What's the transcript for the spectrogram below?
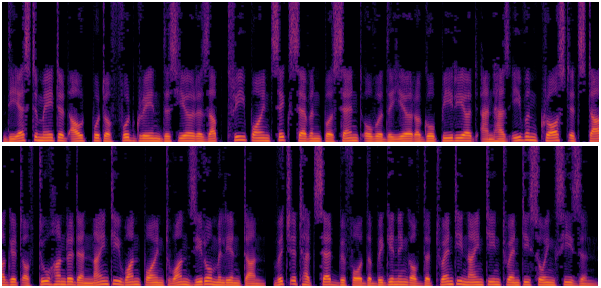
the estimated output of food grain this year is up 3.67% over the year ago period and has even crossed its target of 291.10 million ton, which it had set before the beginning of the 2019-20 sowing season.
